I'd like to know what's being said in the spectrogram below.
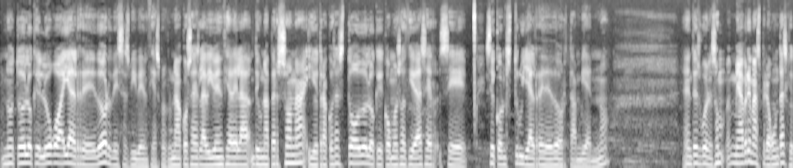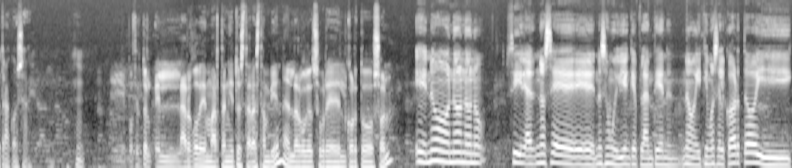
no todo lo que luego hay alrededor de esas vivencias, porque una cosa es la vivencia de, la- de una persona y otra cosa es todo lo que como sociedad se, se, se construye alrededor también, ¿no? Entonces, bueno, eso me abre más preguntas que otra cosa. Eh, por cierto, el largo de Marta Nieto estarás también, el largo sobre el corto Son. Eh, no, no, no, no. Sí, no sé, no sé muy bien qué plan tienen. No, hicimos el corto y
